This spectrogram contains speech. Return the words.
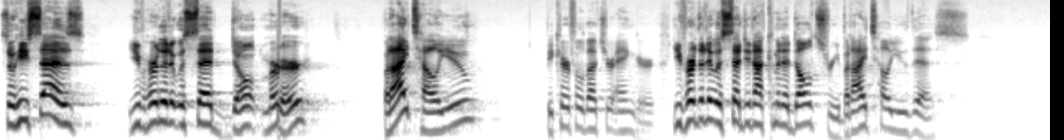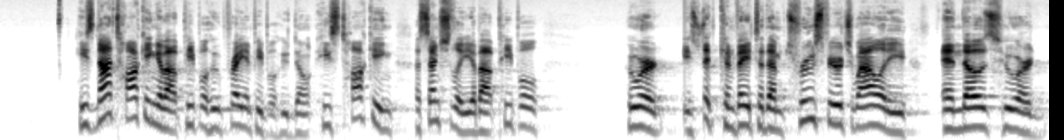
So he says, You've heard that it was said, don't murder, but I tell you, be careful about your anger. You've heard that it was said, do not commit adultery, but I tell you this. He's not talking about people who pray and people who don't. He's talking essentially about people who are, he's conveyed to them true spirituality and those who are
